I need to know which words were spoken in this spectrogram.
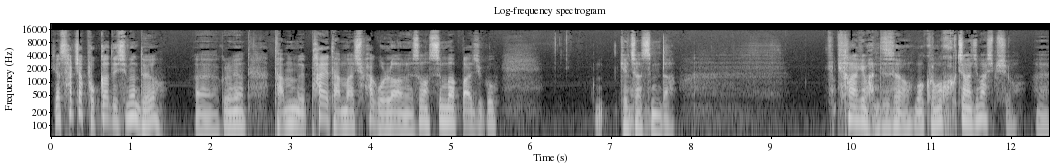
그냥 살짝 볶아 드시면 돼요. 예, 그러면 단, 파의 단맛이 확 올라오면서 쓴맛 빠지고 괜찮습니다. 편하게 만드세요. 뭐 그런 거 걱정하지 마십시오. 예.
